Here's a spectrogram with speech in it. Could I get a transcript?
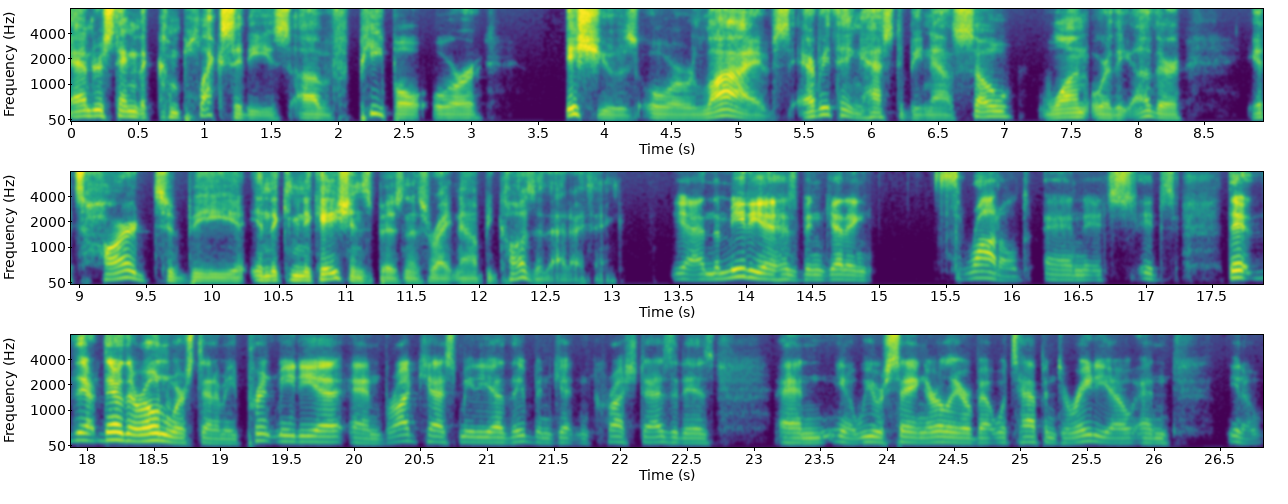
understanding the complexities of people or issues or lives everything has to be now so one or the other it's hard to be in the communications business right now because of that i think yeah. And the media has been getting throttled, and it's it's they're they're they're their own worst enemy. Print media and broadcast media, they've been getting crushed as it is. And you know, we were saying earlier about what's happened to radio, and you know,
